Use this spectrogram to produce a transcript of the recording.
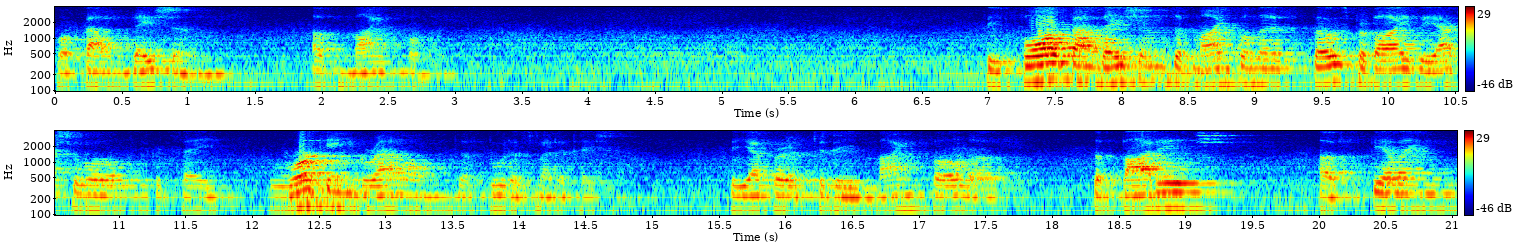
or foundations of mindfulness. The four foundations of mindfulness, those provide the actual, you could say, working ground of Buddhist meditation. The effort to be mindful of the body of feeling,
